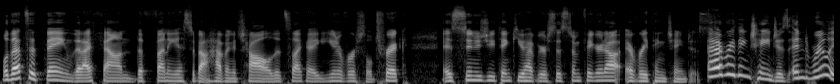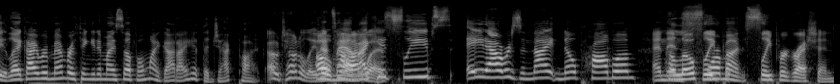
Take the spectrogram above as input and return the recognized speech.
Well, that's the thing that I found the funniest about having a child. It's like a universal trick. As soon as you think you have your system figured out, everything changes. Everything changes. And really, like I remember thinking to myself, oh my God, I hit the jackpot. Oh, totally. oh man, how I my was. kid sleeps eight hours a night, no problem. and then Hello, sleep, four months. sleep regression.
